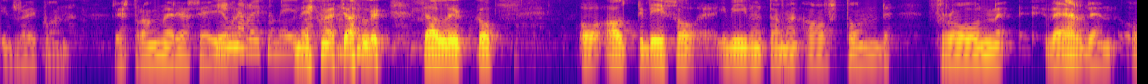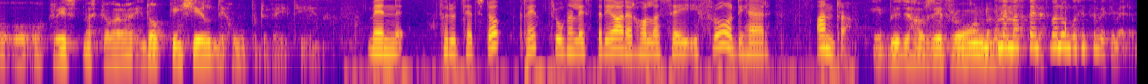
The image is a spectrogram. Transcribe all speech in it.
en rökvan restaurangmärja säger. Innan rökna mig. Nej, till all lycka. Och alltid det så, i Bibeln tar man avstånd från världen och, och, och kristna ska vara dock en skild ihop, du vet. Men förutsätts då rätt trogna lästadianer hålla sig ifrån de här andra? Inte blir aldrig ifrån dem. Ja, men man ska inte man umgås inte för mycket med dem?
